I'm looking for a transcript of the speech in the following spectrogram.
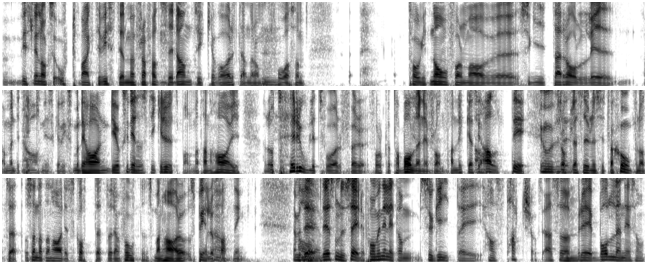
visserligen också Ortmark till viss del, men framförallt Zeidan tycker jag varit en av de Mm. få som tagit någon form av eh, Sugita-roll i ja, men det Ja. tekniska liksom. Och det, har, det är också det som sticker ut med honom, att han har ju, han är otroligt svår för folk att ta bollen ifrån, för han lyckas ju Ja. alltid Jo, men tråckla sig ur en situation på något sätt. Och sen att han har det skottet och den foten som han har och speluppfattning. Ja, men Ja. det, det är som du säger, det påminner lite om Sugita i hans touch också. Alltså, Mm. för det, bollen är som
